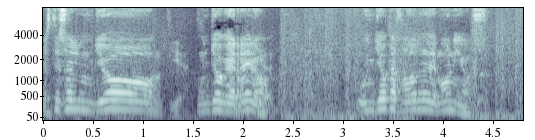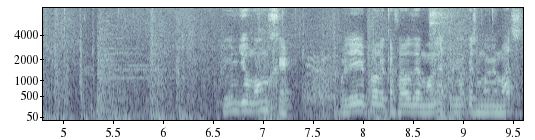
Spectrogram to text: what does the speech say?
Este soy un yo. Un yo guerrero. Un yo cazador de demonios. Y un yo monje. Voy a ir por el cazador de demonios primero que se mueve más.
